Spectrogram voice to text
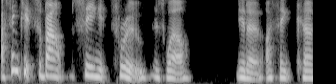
i think it's about seeing it through as well. You know i think uh,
